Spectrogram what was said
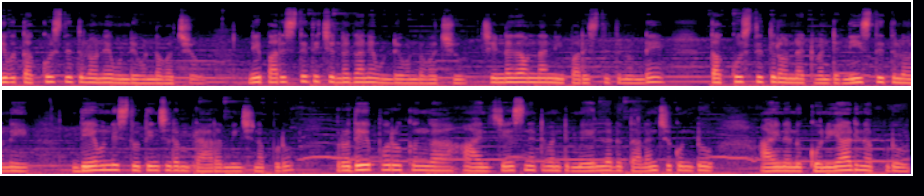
నీవు తక్కువ స్థితిలోనే ఉండి ఉండవచ్చు. నీ పరిస్థితి చిన్నగానే ఉండి ఉండవచ్చు. చిన్నగా ఉన్న నీ పరిస్థితి నుండే తక్కువ స్థితిలో ఉన్నటువంటి నీ స్థితిలోనే దేవుణ్ణి స్థుతించడం ప్రారంభించినప్పుడు హృదయపూర్వకంగా ఆయన చేసినటువంటి మేళ్ళను తలంచుకుంటూ ఆయనను కొనియాడినప్పుడు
